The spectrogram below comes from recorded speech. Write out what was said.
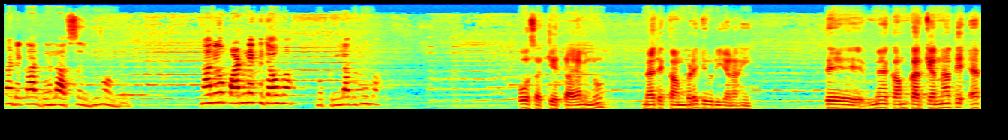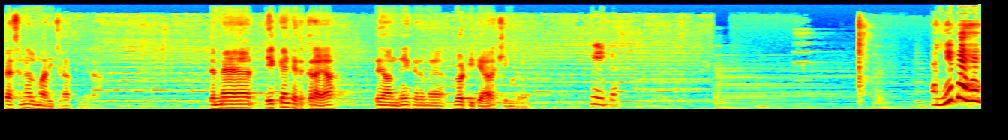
ਸਾਡੇ ਘਰ ਦੇ ਹਾਲਾਤ ਸਹੀ ਨਹੀਂ ਹੁੰਦੇ ਨਾਲੇ ਉਹ ਪੜ੍ਹ ਲਿਖ ਜਾਊਗਾ ਨੌਕਰੀ ਲੱਗ ਜੂਗਾ। ਉਹ ਸੱਚ ਚੇਤਾ ਆਇਆ ਮੈਨੂੰ ਮੈਂ ਤੇ ਕੰਮ ਬੜੇ ਜ਼ਰੂਰੀ ਜਾਣਾ ਸੀ। ਤੇ ਮੈਂ ਕੰਮ ਕਰਕੇ ਆਨਾ ਤੇ ਇਹ ਪੈਸੇ ਨਾਲ ਅਲਮਾਰੀ ਚ ਰੱਖਤੀ ਤੇ ਮੈਂ 1 ਘੰਟੇ ਤੱਕ ਆਇਆ ਤੇ ਆਂਦੇ ਹੀ ਫਿਰ ਮੈਂ ਰੋਟੀ ਤਿਆਰ ਰੱਖੀ ਮਗਰੋਂ। ਠੀਕ ਹੈ। ਇੰਨੇ ਪੈਸੇ?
